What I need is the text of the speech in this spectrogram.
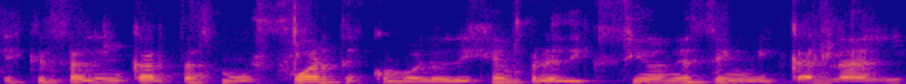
Es que salen cartas muy fuertes, como lo dije en predicciones en mi canal.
